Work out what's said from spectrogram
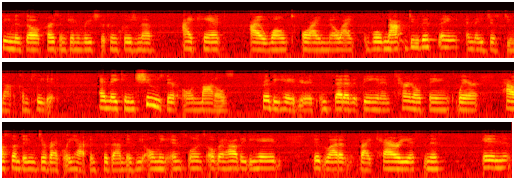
seem as though a person can reach the conclusion of, I can't, I won't, or I know I will not do this thing, and they just do not complete it. And they can choose their own models for behaviors instead of it being an internal thing where how something directly happens to them is the only influence over how they behave. There's a lot of vicariousness in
